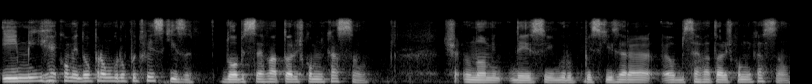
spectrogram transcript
e me recomendou para um grupo de pesquisa do Observatório de Comunicação. O nome desse grupo de pesquisa era Observatório de Comunicação.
